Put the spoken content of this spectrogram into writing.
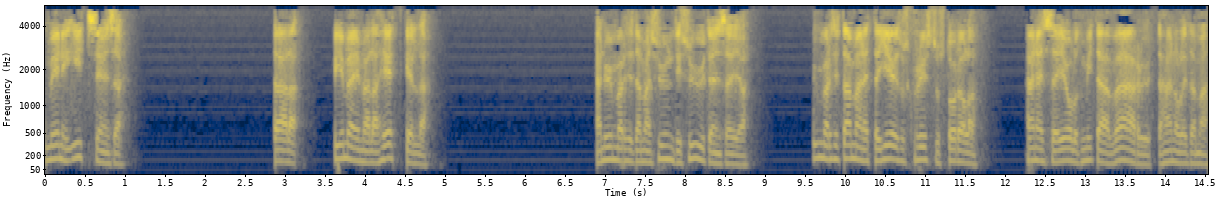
meni itseensä täällä pimeimmällä hetkellä. Hän ymmärsi tämän syntisyytensä ja ymmärsi tämän, että Jeesus Kristus todella, hänessä ei ollut mitään vääryyttä. Hän oli tämä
